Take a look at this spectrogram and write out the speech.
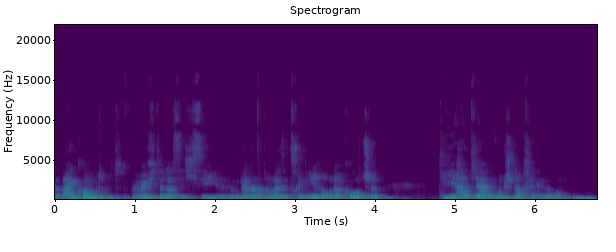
reinkommt und möchte, dass ich sie in irgendeiner Art und Weise trainiere oder coache, die hat ja einen Wunsch nach Veränderung. Mhm.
